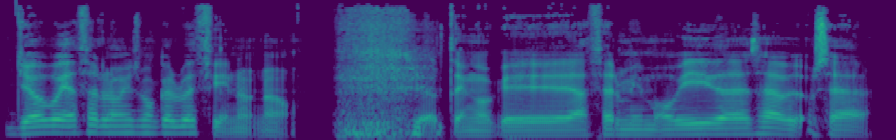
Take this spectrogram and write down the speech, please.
yo voy a hacer lo mismo que el vecino, no. Yo tengo que hacer mi movida, ¿sabes? O sea,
